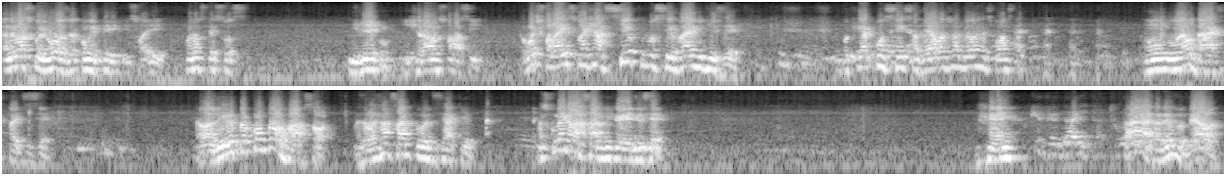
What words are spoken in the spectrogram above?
É um negócio curioso, eu comentei isso aí, quando as pessoas me ligam, em geral elas falam assim, eu vou te falar isso, mas já sei o que você vai me dizer. Porque a consciência dela já deu a resposta. Não, não é o Darcy que vai dizer. Ela liga para comprovar só, mas ela já sabe que eu vou dizer aquilo. Mas como é que ela sabe o que eu ia dizer? É, Porque a verdade está tudo. ah, tá dentro dela.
